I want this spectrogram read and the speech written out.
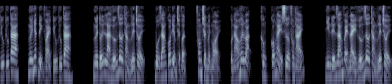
Cứu cứu ta, ngươi nhất định phải cứu cứu ta. Người tới là hướng dơ thẳng lên trời, bộ dáng có điểm chật vật, phong trần mệt mỏi, quần áo hơi loạn, không có ngày xưa phong thái. Nhìn đến dáng vẻ này hướng dơ thẳng lên trời,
